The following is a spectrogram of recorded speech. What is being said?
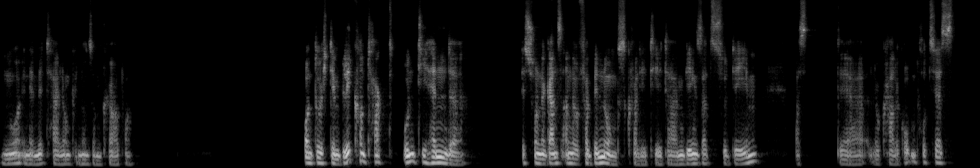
nur in der Mitteilung in unserem Körper. Und durch den Blickkontakt und die Hände ist schon 'ne ganz andere Verbindungsqualität da im Gegensatz zu dem, was der lokale Gruppenprozess,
